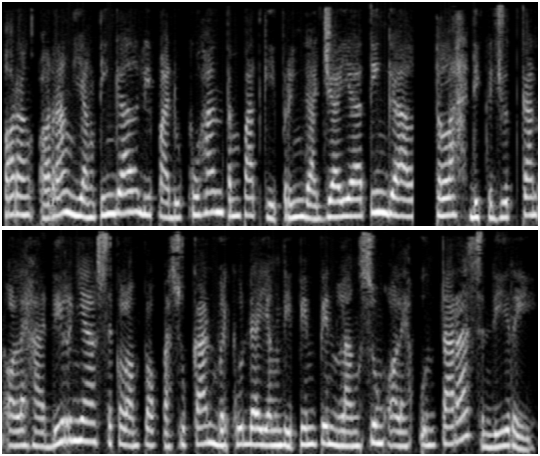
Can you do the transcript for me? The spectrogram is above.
Orang-orang yang tinggal di padukuhan tempat Ki Pringgajaya tinggal, telah dikejutkan oleh hadirnya sekelompok pasukan berkuda yang dipimpin langsung oleh Untara sendiri.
